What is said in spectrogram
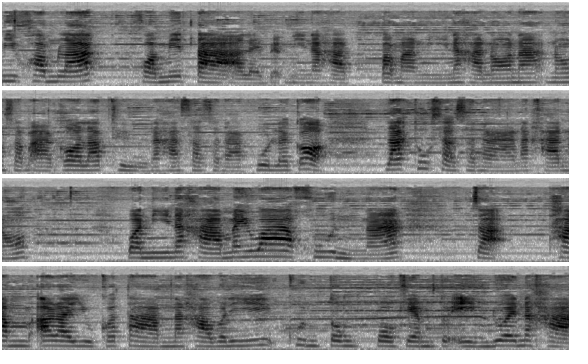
มีความรักความเมตตาอะไรแบบนี้นะคะ ประมาณนี้นะคะเนาะนะน้องสำอางก็รับถือนะคะ ศาสนาพุทธแล้วก็รักทุกศาสนานะคะเนาะวันนี้นะคะไม่ว่าคุณนะ จะทำอะไรอยู่ก็ตามนะคะ วันนี้คุณตรงโปรแกรมตัวเองด้วยนะคะ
